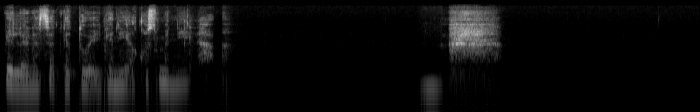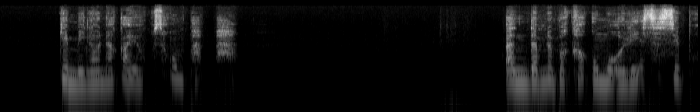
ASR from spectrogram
Pila na sa katuig ni ako sa Manila. Kimingaw na kayo ko sa akong papa. Andam na baka umuuli sa Cebu.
